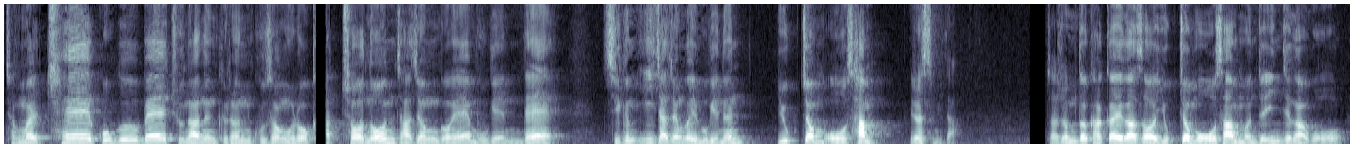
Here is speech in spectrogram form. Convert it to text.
정말 최고급에 준하는 그런 구성으로 갖춰 놓은 자전거의 무게인데 지금 이 자전거의 무게는 6.53 이렇습니다. 자, 좀 더 가까이 가서 6.53 먼저 인증하고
